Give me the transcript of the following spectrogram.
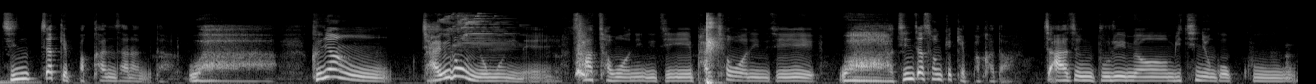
진짜 개팍한 사람이다. 와, 그냥 자유로운 영혼이네. 4차원인지 8차원인지. 와, 진짜 성격 개팍하다. 짜증 부리며 미친년 곡구.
